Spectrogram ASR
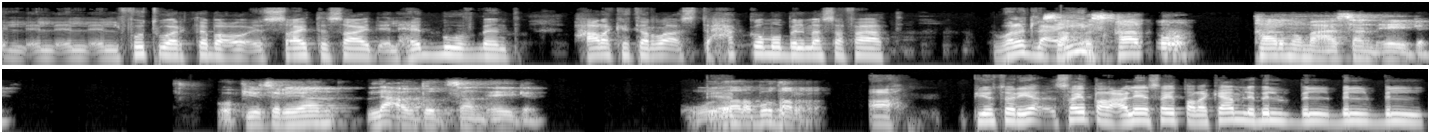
ال- ال- ال- ال footwork تبعه ال side to side ال head movement حركة الرأس تحكمه بالمسافات. صح لعيب. بس قارنوا قارنوا مع ساند هيجن. وبيوتر يان لعب ضد ساند هيجن. وضربوا ضرب آه. بيوتر يا- سيطر عليه سيطرة كاملة بال بال بال بال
